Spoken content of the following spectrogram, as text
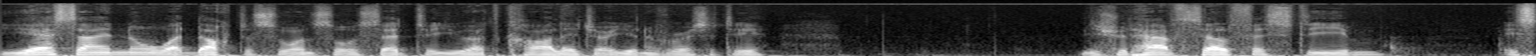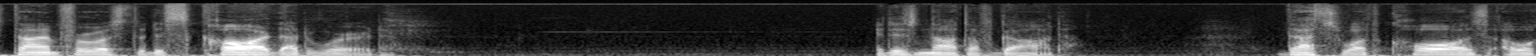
Yes, I know what Dr. So and so said to you at college or university. You should have self esteem. It's time for us to discard that word. It is not of God. That's what caused our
